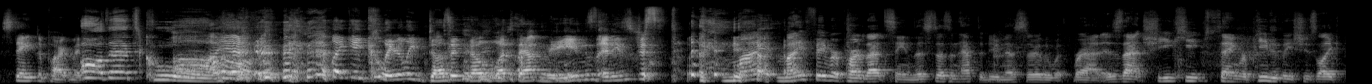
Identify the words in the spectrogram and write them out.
State Department." Oh, that's cool. Oh, yeah. like he clearly doesn't know what that means, and he's just my my favorite part of that scene, this doesn't have to do necessarily with Brad, is that she keeps saying repeatedly, she's like,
